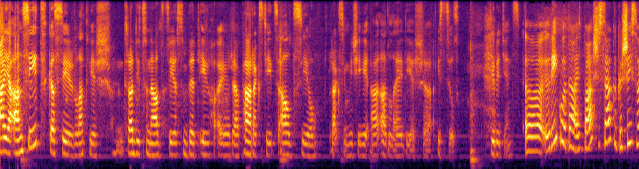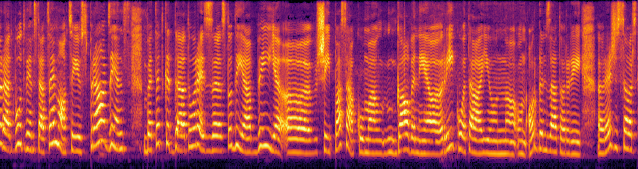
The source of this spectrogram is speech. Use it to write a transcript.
Aja Ansīt, kas ir latviešu tradicionāls dziesma, bet ir, ir ā, pārrakstīts Aldis Sīla raksim, viņš ir ā, izcils diriģents. Uh, rīkotāji paši saka, ka šis varētu būt viens tāds emociju sprādziens, bet tad, kad uh, toreiz uh, studijā bija uh, šī pasākuma galvenie rīkotāji un, uh, un organizatori, arī uh, režisors,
